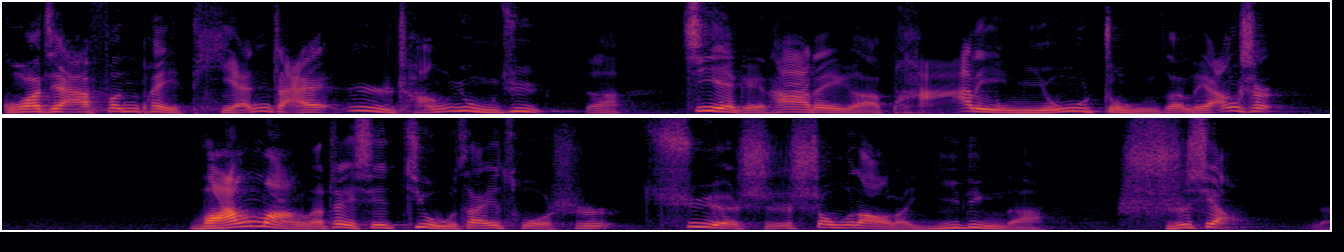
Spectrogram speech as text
国家分配田宅、日常用具啊，借给他这个爬犁、牛、种子、粮食。王莽的这些救灾措施确实收到了一定的实效。啊，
